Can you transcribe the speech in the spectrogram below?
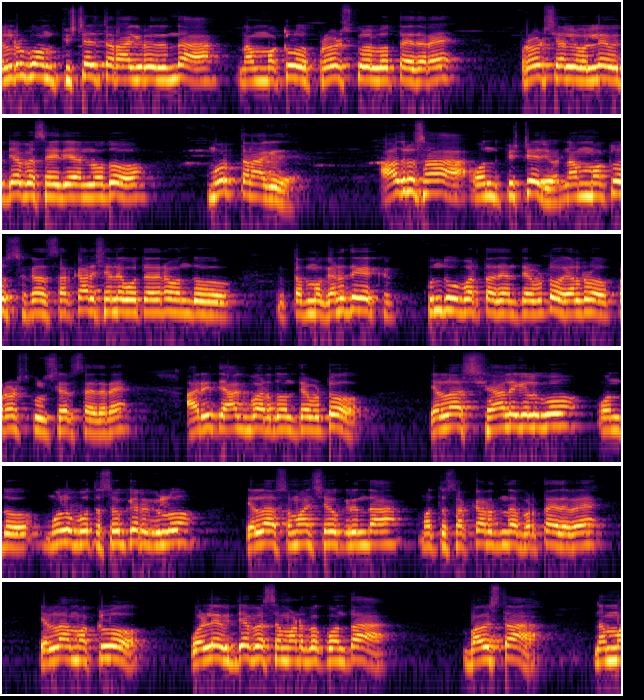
ಎಲ್ರಿಗೂ ಒಂದು ಪಿಸ್ಟೇಜ್ ಥರ ಆಗಿರೋದ್ರಿಂದ ನಮ್ಮ ಮಕ್ಕಳು ಪ್ರೈವೇಟ್ ಸ್ಕೂಲಲ್ಲಿ ಓದ್ತಾ ಇದ್ದಾರೆ. ಪ್ರೈವೇಟ್ ಶಾಲೆ ಒಳ್ಳೆಯ ವಿದ್ಯಾಭ್ಯಾಸ ಇದೆ ಅನ್ನೋದು ಮೂರ್ಖತನ ಆಗಿದೆ ಆದರೂ ಸಹ ಒಂದು ಪಿಸ್ಟೇಜು, ನಮ್ಮ ಮಕ್ಕಳು ಸರ್ಕಾರಿ ಶಾಲೆಗೆ ಓದ್ತಾ ಇದ್ದಾರೆ, ಒಂದು ತಮ್ಮ ಘನತೆಗೆ ಕುಂದು ಬರ್ತದೆ ಅಂತ ಹೇಳ್ಬಿಟ್ಟು ಎಲ್ಲರೂ ಪ್ರೈವೇಟ್ ಸ್ಕೂಲ್ ಸೇರಿಸ್ತಾ ಇದ್ದಾರೆ. ಆ ರೀತಿ ಆಗಬಾರ್ದು ಅಂತ ಹೇಳ್ಬಿಟ್ಟು ಎಲ್ಲ ಶಾಲೆಗಳಿಗೂ ಒಂದು ಮೂಲಭೂತ ಸೌಕರ್ಯಗಳು ಎಲ್ಲ ಸಮಾಜ ಸೇವಕರಿಂದ ಮತ್ತು ಸರ್ಕಾರದಿಂದ ಬರ್ತಾ ಇದ್ದಾವೆ. ಎಲ್ಲ ಮಕ್ಕಳು ಒಳ್ಳೆಯ ವಿದ್ಯಾಭ್ಯಾಸ ಮಾಡಬೇಕು ಅಂತ ಭಾವಿಸ್ತಾ ನಮ್ಮ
